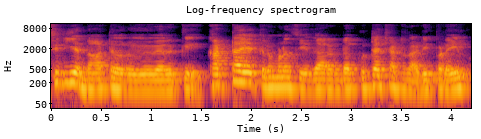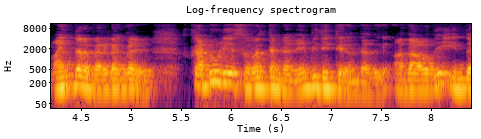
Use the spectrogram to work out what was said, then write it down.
சிறிய நாட்டவருக்கு கட்டாய திருமணம் செய்தார் என்ற குற்றச்சாட்டின் அடிப்படையில் ஐந்தரை வருடங்கள் கடூழிய சிறை தண்டனை விதித்திருந்தது. அதாவது இந்த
